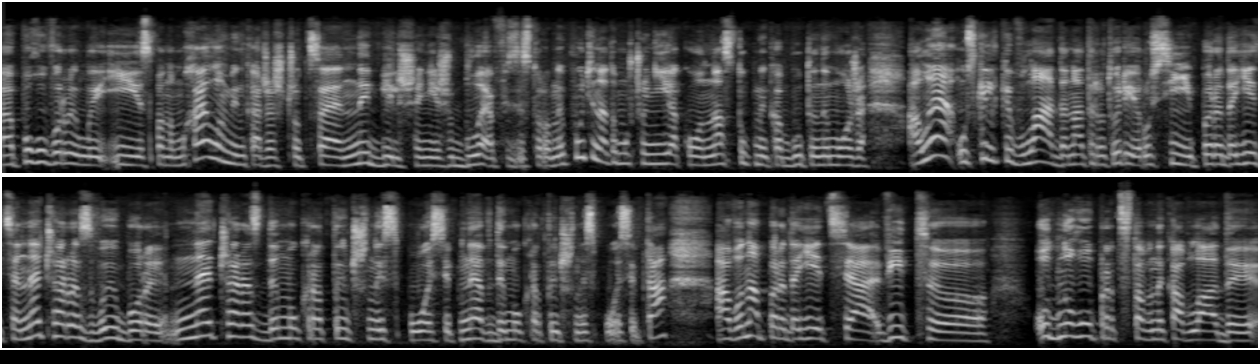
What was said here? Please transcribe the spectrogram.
е, поговорили і з паном Михайлом. Він каже, що це не більше ніж блеф зі сторони Путіна, тому що ніякого наступника бути не може. Але оскільки влада на території Росії передається не через вибори, не через демократичний спосіб, не в демократичний спосіб, та а вона передається від е, одного представника влади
